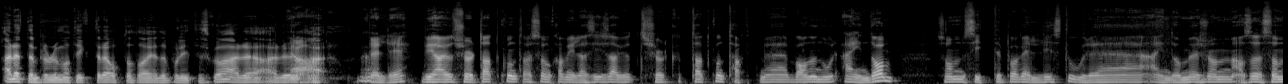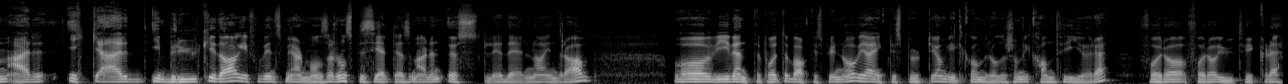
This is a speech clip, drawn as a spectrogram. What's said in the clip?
Er dette en problematikk dere er opptatt av i det politiske òg? ja, ja, veldig. Vi har jo selv tatt kontakt, som Camilla sier, så har vi jo selv tatt kontakt med Bane Nor Eiendom, som sitter på veldig store eiendommer som, altså, som er, ikke er i bruk i dag i forbindelse med jernbanestasjonen, spesielt det som er den østlige delen av Indre havn. Og vi venter på et tilbakespill nå. Vi har egentlig spurt dem om hvilke områder som vi kan frigjøre for å, for å utvikle.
